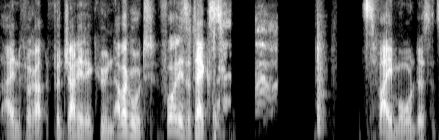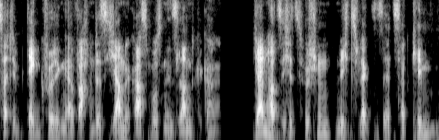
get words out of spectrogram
Eine für, für Gianni den Kühn. Aber gut, Vorlesetext. Zwei Monde sind seit dem denkwürdigen Erwachen des Jan Rasmussen ins Land gegangen. Jan hat sich inzwischen, nicht zuletzt hat Kim,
